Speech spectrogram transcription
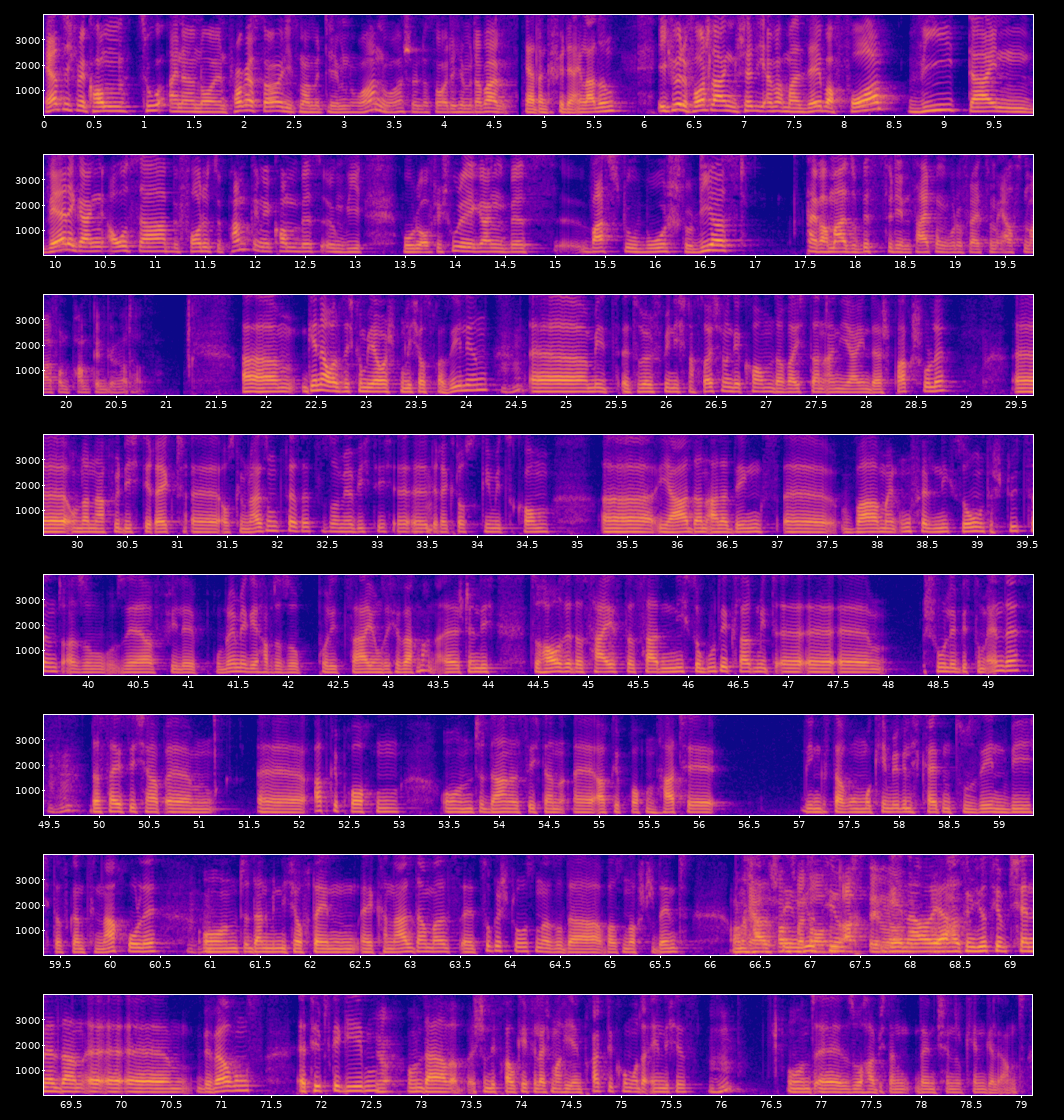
Herzlich willkommen zu einer neuen Progress Story, diesmal mit dem Noah. Noah, schön, dass du heute hier mit dabei bist. Ja, danke für die Einladung. Ich würde vorschlagen, du stellst dich einfach mal selber vor, wie dein Werdegang aussah, bevor du zu Pumpkin gekommen bist, irgendwie, wo du auf die Schule gegangen bist, was du wo studierst. Einfach mal so bis zu dem Zeitpunkt, wo du vielleicht zum ersten Mal von Pumpkin gehört hast. Ähm, genau, also ich komme ja ursprünglich aus Brasilien. Mhm. Äh, mit zwölf bin ich nach Deutschland gekommen. Da war ich dann ein Jahr in der Sprachschule. Äh, und danach würde ich direkt äh, aus Gymnasium versetzen, so mir wichtig, äh, äh, mhm. direkt aus Gymi zu kommen. Äh, ja, dann allerdings äh, war mein Umfeld nicht so unterstützend, also sehr viele Probleme gehabt, also Polizei und solche Sachen, man äh, ständig zu Hause. Das heißt, das hat nicht so gut geklappt mit äh, äh, ähm, Schule bis zum Ende. Mhm. Das heißt, ich habe ähm, äh, abgebrochen und dann, als ich dann äh, abgebrochen hatte, ging es darum, okay, Möglichkeiten zu sehen, wie ich das Ganze nachhole. Mhm. Und dann bin ich auf deinen äh, Kanal damals äh, zugestoßen, also da warst du noch Student. Und okay, hast also im YouTube, genau, so. ja, mhm. hast im YouTube-Channel dann äh, äh, ähm, Bewerbungstipps gegeben. Ja. Und da stand die Frage, okay, vielleicht mache ich ein Praktikum oder ähnliches. Mhm. Und äh, so habe ich dann deinen Channel kennengelernt.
